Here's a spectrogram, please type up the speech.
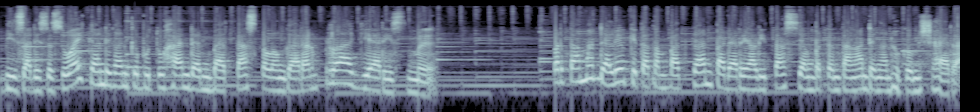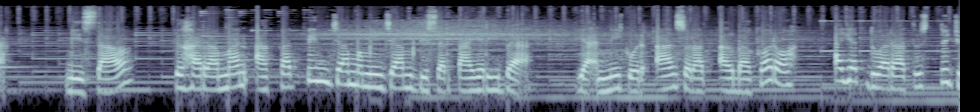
bisa disesuaikan dengan kebutuhan dan batas kelonggaran plagiarisme. Pertama dalil kita tempatkan pada realitas yang bertentangan dengan hukum syarak. Misal, keharaman akad pinjam meminjam disertai riba, yakni Quran Surat Al-Baqarah ayat 275.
